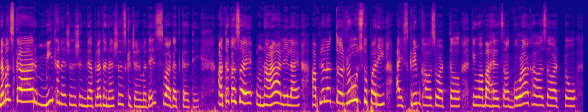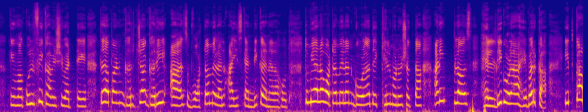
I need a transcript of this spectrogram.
नमस्कार मी धनाश्री शिंदे आपल्या धनाशस किचनमध्ये स्वागत करते. आता कसं आहे उन्हाळा आलेला आहे. आपल्याला दररोज दुपारी आईस्क्रीम खावंसं वाटतं किंवा बाहेरचा गोळा खावासा वाटतो किंवा कुल्फी खावीशी वाटते. तर आपण घरच्या घरी आज वॉटरमेलन आईस कँडी करणार आहोत. तुम्ही याला वॉटरमेलन गोळा देखील म्हणू शकता आणि प्लस हेल्दी गोळा आहे बरं का. इतका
